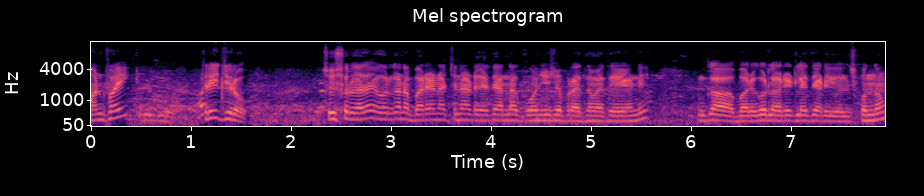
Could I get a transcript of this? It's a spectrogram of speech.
one five three zero. చూసారు కదా ఎవరికైనా బరే నచ్చినట్టుగా అయితే అన్నకు ఫోన్ చేసే ప్రయత్నం అయితే చేయండి. ఇంకా బరిగొడ్ల రేట్లు అయితే అడిగి తెలుసుకుందాం.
